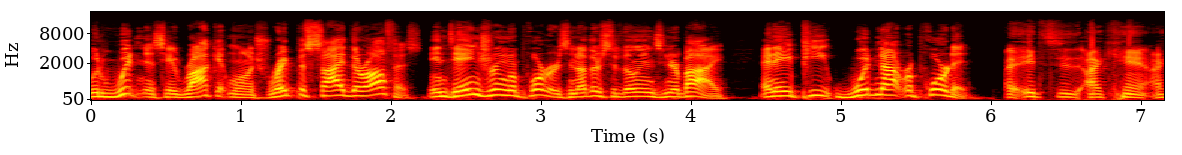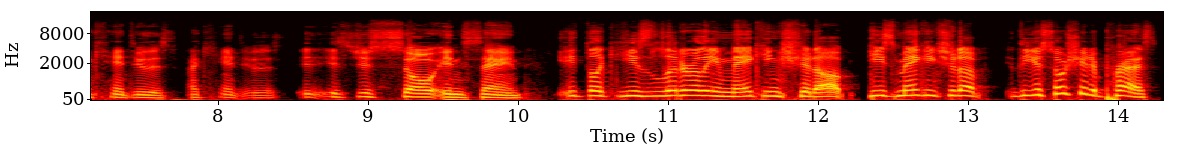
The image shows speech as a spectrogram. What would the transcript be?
would witness a rocket launch right beside their office, endangering reporters and other civilians nearby, and AP would not report it. It's I can't I can't do this. I can't do this. It's just so insane it, like he's literally making shit up. He's making shit up. The Associated Press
